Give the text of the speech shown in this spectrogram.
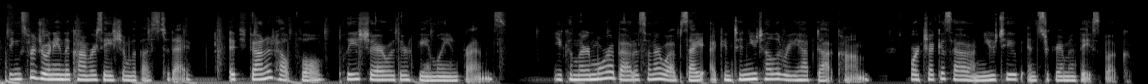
Thanks for joining the conversation with us today. If you found it helpful, please share with your family and friends. You can learn more about us on our website at kintinutelerehab.com or check us out on YouTube, Instagram, and Facebook.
